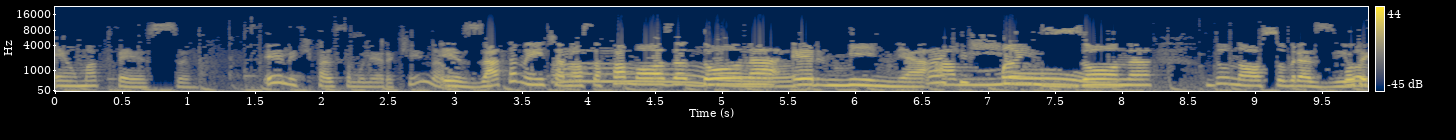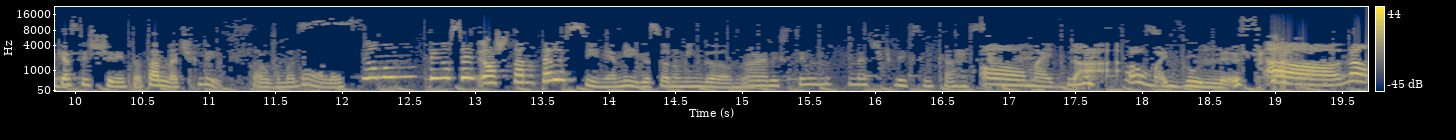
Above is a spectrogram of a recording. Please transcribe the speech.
é uma peça. Ele que faz essa mulher aqui, não? Exatamente, a nossa Ah. famosa Dona Hermínia, Ai, a mãezona do nosso Brasil. Vou ter que assistir, então. Tá no Netflix? Alguma delas? Eu não tenho certeza, eu acho que tá no Telecine, amiga, se eu não me engano. Ah, eles têm no Netflix em casa. Oh my god. Oh my goodness. Ah, não,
